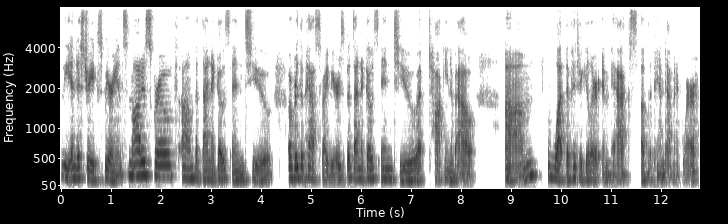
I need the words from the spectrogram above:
the industry experienced modest growth, um, but then it goes into over the past five years, but then it goes into talking about um, what the particular impacts of the pandemic were.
